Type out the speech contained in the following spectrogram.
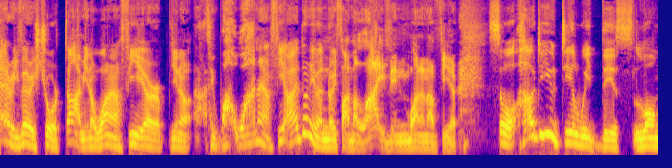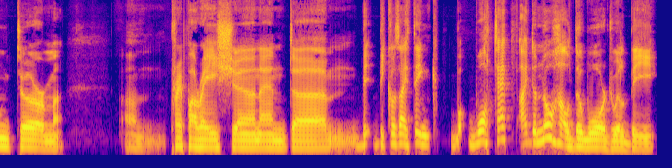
very very short time. You know, one and a half year. You know, I think wow, one and a half year. I don't even know if I'm alive in one and a half year. So how do you deal with this long term? Um, preparation and um, b- because I think what I don't know how the world will be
